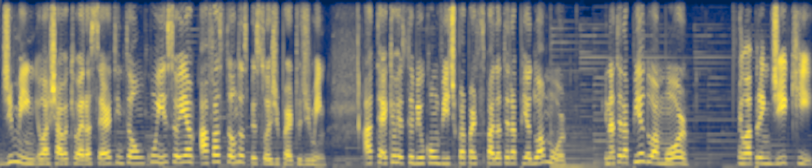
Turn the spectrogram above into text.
de mim. Eu achava que eu era certa, então com isso eu ia afastando as pessoas de perto de mim. Até que eu recebi o convite para participar da terapia do amor. E na terapia do amor, eu aprendi que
